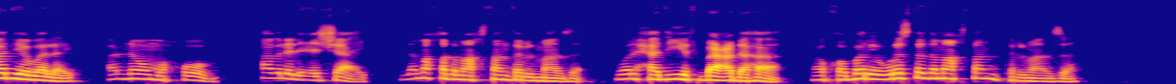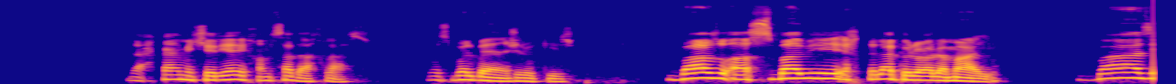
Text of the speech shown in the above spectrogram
بد یې ولی النوم خوب قبل العشاء له مخه د ماخستن تر لمانځه والحدیث بعدها او خبرې وروسته د ماخستن تر لمانځه د احکام شریعه خمسه دا خلاص اوس بل بیان شروع کیږي بعض اسباب اختلاف العلماء بعض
